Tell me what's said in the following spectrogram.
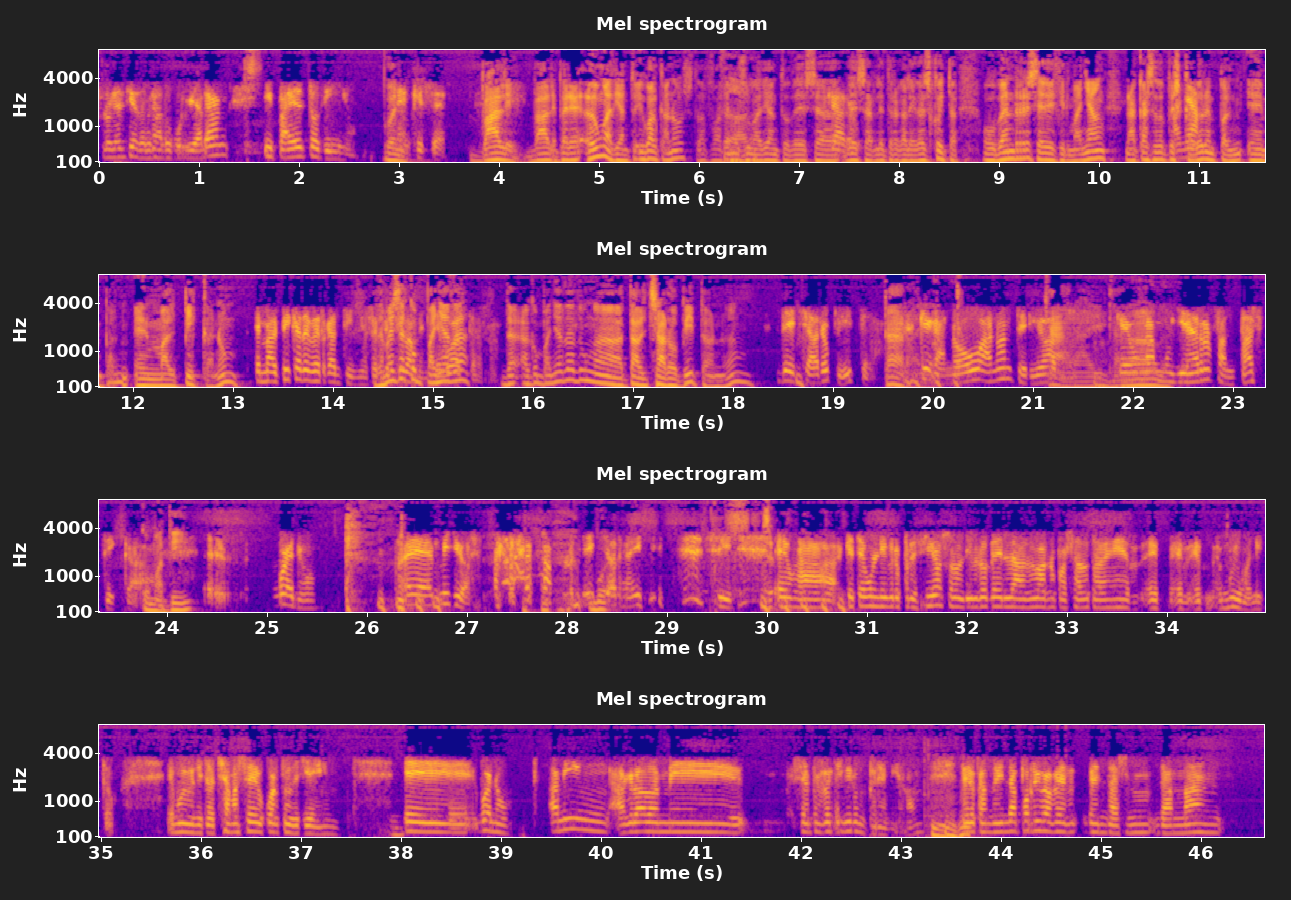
Florencia Delgado Gurriarán e Pael Todiño. Bueno, ten que ser. Vale, vale, pero é un adianto, igual que a nós, facemos claro. un adianto desa, claro. desa letra galega. Escoita, o Benres é dicir mañán na Casa do Pescador en, Pal, en, Pal, en Malpica, non? En Malpica de Bergantiños, Ademais acompañada, da, acompañada dunha tal charopita, non? de Charo Pita, Carai, que ganou o ano anterior, Carai, que é unha muller fantástica. Como a ti. Eh, bueno, eh, millor millor aí sí, é unha, que ten un libro precioso o libro dela do ano pasado tamén é, é, é, é moi bonito é moi bonito, chamase O cuarto de Jane eh, bueno a min agrádame sempre recibir un premio non? Uh -huh. pero cando ainda por riba ven, ven das, da man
